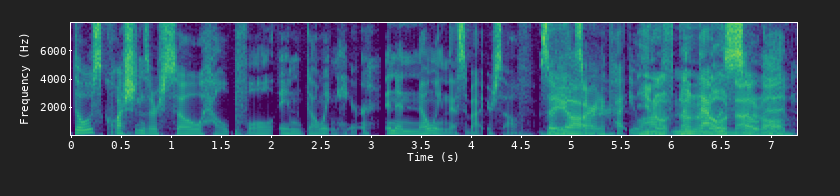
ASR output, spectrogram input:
Those questions are so helpful in going here and in knowing this about yourself. So They yeah, sorry to cut you, You know, off. no, but no, that no, was not so at all. good.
